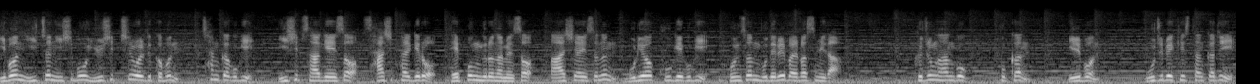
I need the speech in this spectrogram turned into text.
이번 2025 U17 월드컵은 참가국이 24개에서 48개로 대폭 늘어나면서 아시아에서는 무려 9개국이 본선 무대를 밟았습니다. 그중 한국, 북한, 일본, 우즈베키스탄까지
